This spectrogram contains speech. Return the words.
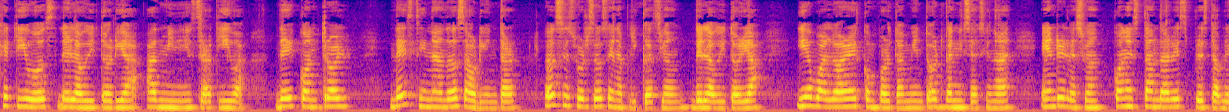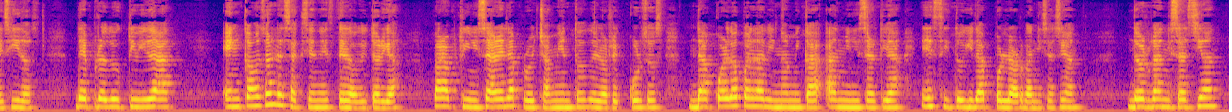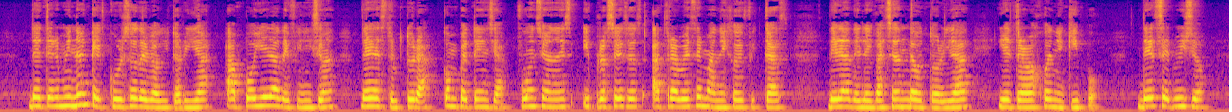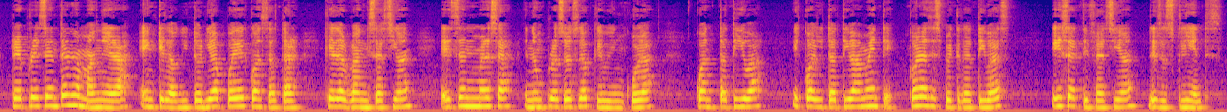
objetivos de la auditoría administrativa de control destinados a orientar los esfuerzos en la aplicación de la auditoría y evaluar el comportamiento organizacional en relación con estándares preestablecidos de productividad encausan las acciones de la auditoría para optimizar el aprovechamiento de los recursos de acuerdo con la dinámica administrativa instituida por la organización. De organización determinan que el curso de la auditoría apoye la definición de la estructura, competencia, funciones y procesos a través del manejo eficaz de la delegación de autoridad y el trabajo en equipo. De servicio, representan la manera en que la auditoría puede constatar que la organización está inmersa en un proceso que vincula cuantitativa y cualitativamente con las expectativas y satisfacción de sus clientes.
